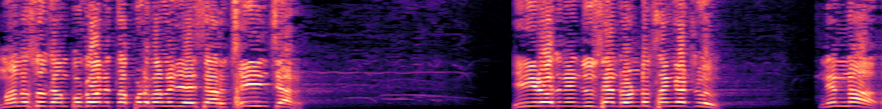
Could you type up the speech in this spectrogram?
మనసు చంపుకొని తప్పుడు పనులు చేశారు చేయించారు. ఈ రోజు నేను చూశాను రెండు సంఘటనలు. నిన్న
